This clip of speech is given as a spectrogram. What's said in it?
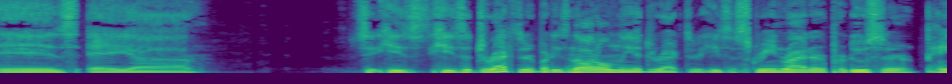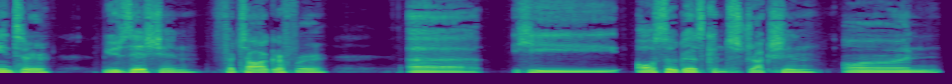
is a uh, he's he's a director, but he's not only a director. He's a screenwriter, producer, painter, musician, photographer. Uh, he also does construction on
